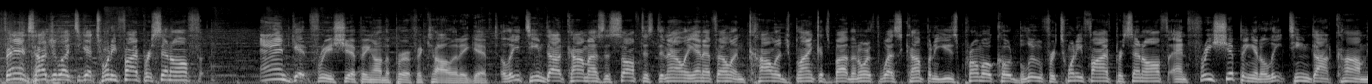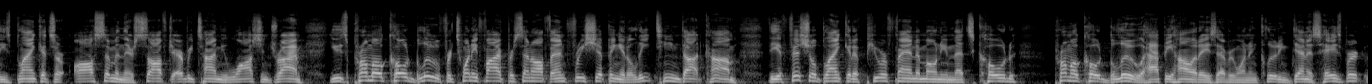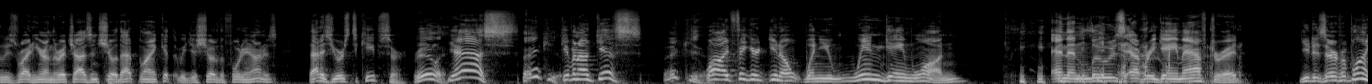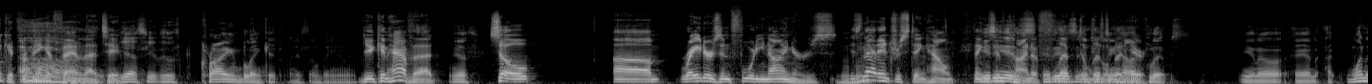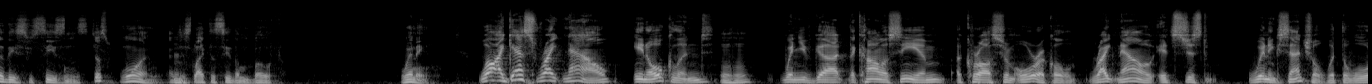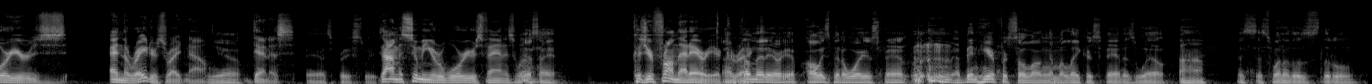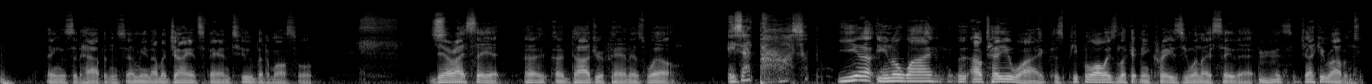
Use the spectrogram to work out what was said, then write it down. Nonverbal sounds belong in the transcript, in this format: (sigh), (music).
Fans, how'd you like to get 25% off and get free shipping on the perfect holiday gift? EliteTeam.com has the softest Denali NFL and college blankets by the Northwest Company. Use promo code BLUE for 25% off and free shipping at EliteTeam.com. These blankets are awesome and they're softer every time you wash and dry them. Use promo code BLUE for 25% off and free shipping at EliteTeam.com. The official blanket of pure fandemonium. That's code Promo code BLUE. Happy holidays, everyone, including Dennis Haysbert, who's right here on the Rich Eisen Show. That blanket that we just showed the 49ers, that is yours to keep, sir. Really? Yes. Thank you. Giving out gifts. Thank you. Well, I figured, you know, when you win game one (laughs) and then lose every game after it, you deserve a blanket for being a fan of that team. Yes, it is crying blanket or something. You can have that. Yes. So, um, Raiders and 49ers. Isn't that interesting how things. It have is. kind of flipped a little bit how here? it flips. You know, and I, one of these seasons, just one, I just like to see them both winning. Well, I guess right now in Oakland, Mm-hmm. when you've got the Coliseum across from Oracle, right now it's just winning central with the Warriors and the Raiders right now. Yeah. Dennis. Yeah, that's pretty sweet. I'm assuming you're a Warriors fan as well. Yes, I am. Because you're from that area, correct? I'm from that area. I've always been a Warriors fan. (clears throat) I've been here for so long. I'm a Lakers fan as well. Uh huh. It's just one of those little things that happens. I mean, I'm a Giants fan too, but I'm also, dare I say it, a, a Dodger fan as well. Is that possible? Yeah, you know why? I'll tell you why. Because people always look at me crazy when I say that. Mm-hmm. It's Jackie Robinson.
